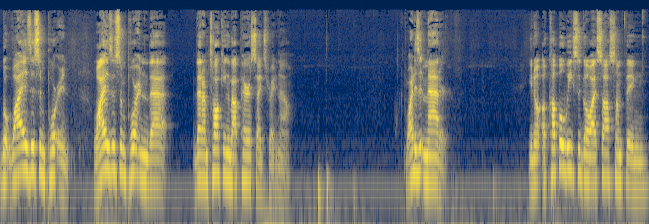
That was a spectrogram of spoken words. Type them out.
But why is this important? Why is this important that that I'm talking about parasites right now? Why does it matter? You know, a couple weeks ago I saw something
